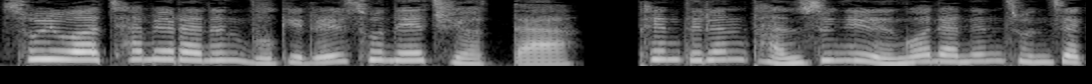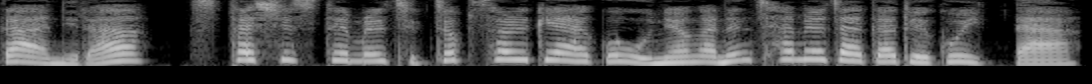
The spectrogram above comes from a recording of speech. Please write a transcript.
소유와 참여라는 무기를 손에 쥐었다. 팬들은 단순히 응원하는 존재가 아니라 스타 시스템을 직접 설계하고 운영하는 참여자가 되고 있다.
